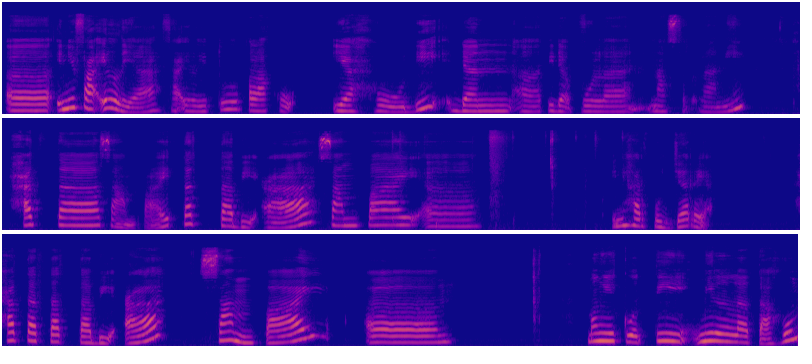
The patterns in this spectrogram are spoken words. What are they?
Uh, ini fa'il ya. Fa'il itu pelaku Yahudi dan uh, tidak pula Nasrani. Hatta sampai tattabi'a sampai uh, ini harfu jar ya. Hatta tattabi'a sampai uh, mengikuti millatahum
